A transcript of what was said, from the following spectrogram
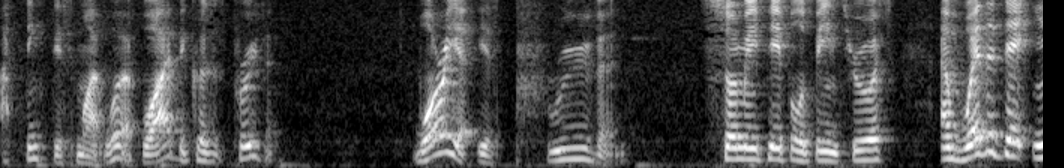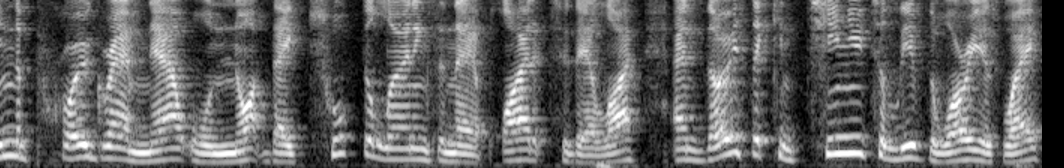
I think this might work. Why? Because it's proven. Warrior is proven. So many people have been through it. And whether they're in the program now or not, they took the learnings and they applied it to their life. And those that continue to live the warrior's way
